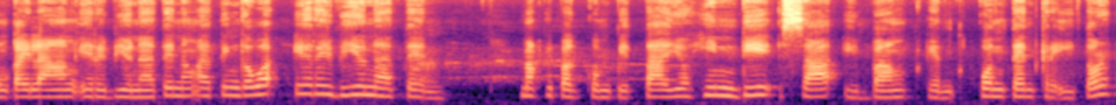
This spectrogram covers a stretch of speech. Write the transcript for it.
Kung kailangang i-review natin ang ating gawa, i-review natin. Makipag-compete tayo hindi sa ibang content creator,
